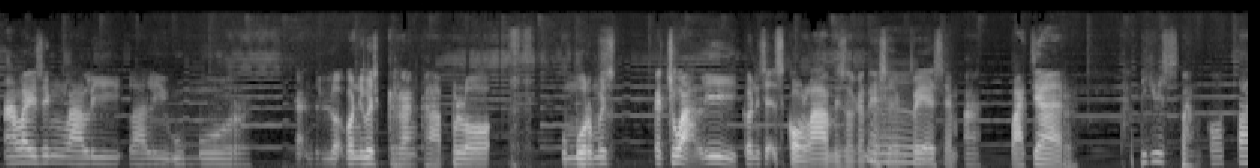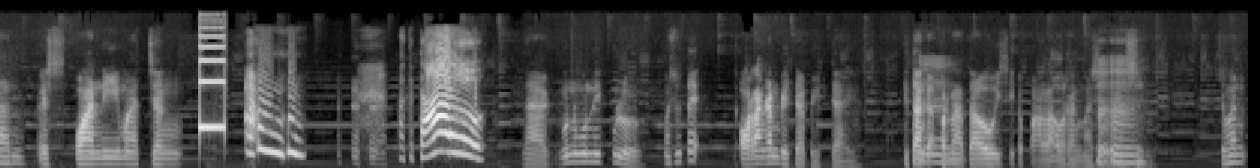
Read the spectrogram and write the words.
alay sing lali lali umur gak ndelok kon wis gerang gaplok umur wis kecuali kon isek sekolah misalkan Hmm. SMP SMA wajar tapi wis bangkotan wis wani majang aku tahu Nah, ngono-ngono iku lho. Maksudnya orang kan beda-beda ya. Kita nggak Mm-mm. pernah tahu isi kepala orang masing-masing. Cuman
